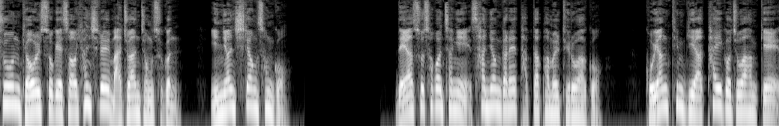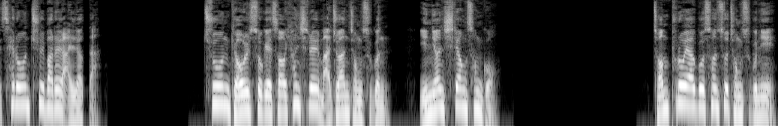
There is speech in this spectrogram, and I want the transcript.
추운 겨울 속에서 현실을 마주한 정숙은 2년 실형 선고. 내야수 서건창이 4년간의 답답함을 뒤로하고 고향 팀 기아 타이거즈와 함께 새로운 출발을 알렸다. 추운 겨울 속에서 현실을 마주한 정숙은 2년 실형 선고. 전 프로야구 선수 정수근이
